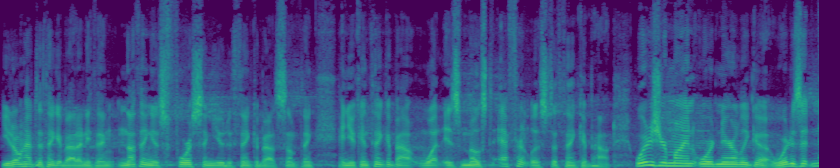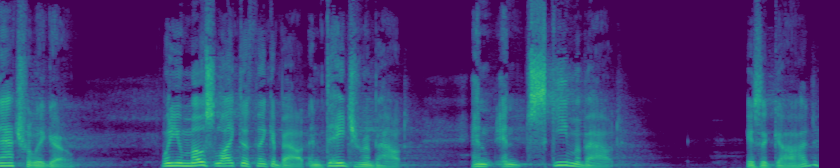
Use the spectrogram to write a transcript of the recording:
you don't have to think about anything. Nothing is forcing you to think about something, and you can think about what is most effortless to think about. Where does your mind ordinarily go? Where does it naturally go? What do you most like to think about and daydream about and, and scheme about? Is it God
